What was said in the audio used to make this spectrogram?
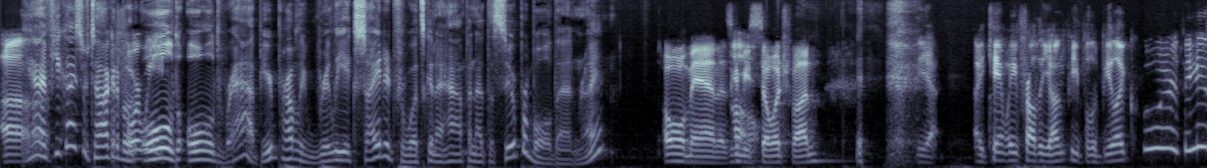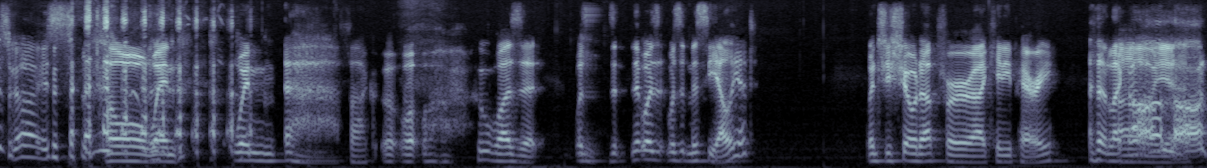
Uh, yeah if you guys are talking about we- old old rap you're probably really excited for what's going to happen at the super bowl then right oh man, it's gonna be Oh. so much fun. yeah. I can't wait for all the young people to be like, "Who are these guys?" Oh, when when ah, fuck, who was it? Was it was was it Missy Elliott when she showed up for uh, Katy Perry? And they're like, Oh, oh, yeah. Lord,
